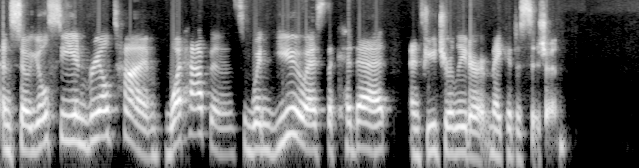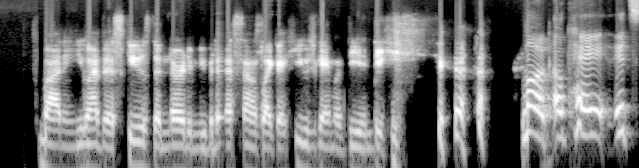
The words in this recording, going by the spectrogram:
And so you'll see in real time what happens when you, as the cadet and future leader, make a decision. Bonnie, you have to excuse the nerd in me, but that sounds like a huge game of D and D. Look, okay, it's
